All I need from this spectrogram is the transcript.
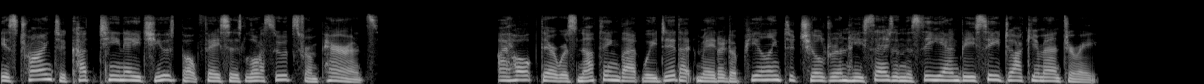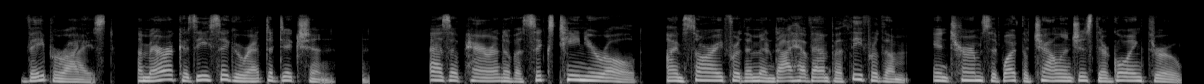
is trying to cut teenage use but faces lawsuits from parents, I hope there was nothing that we did that made it appealing to children, he says in the CNBC documentary. Vaporized America's e cigarette addiction. As a parent of a 16 year old, I'm sorry for them and I have empathy for them, in terms of what the challenges they're going through.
